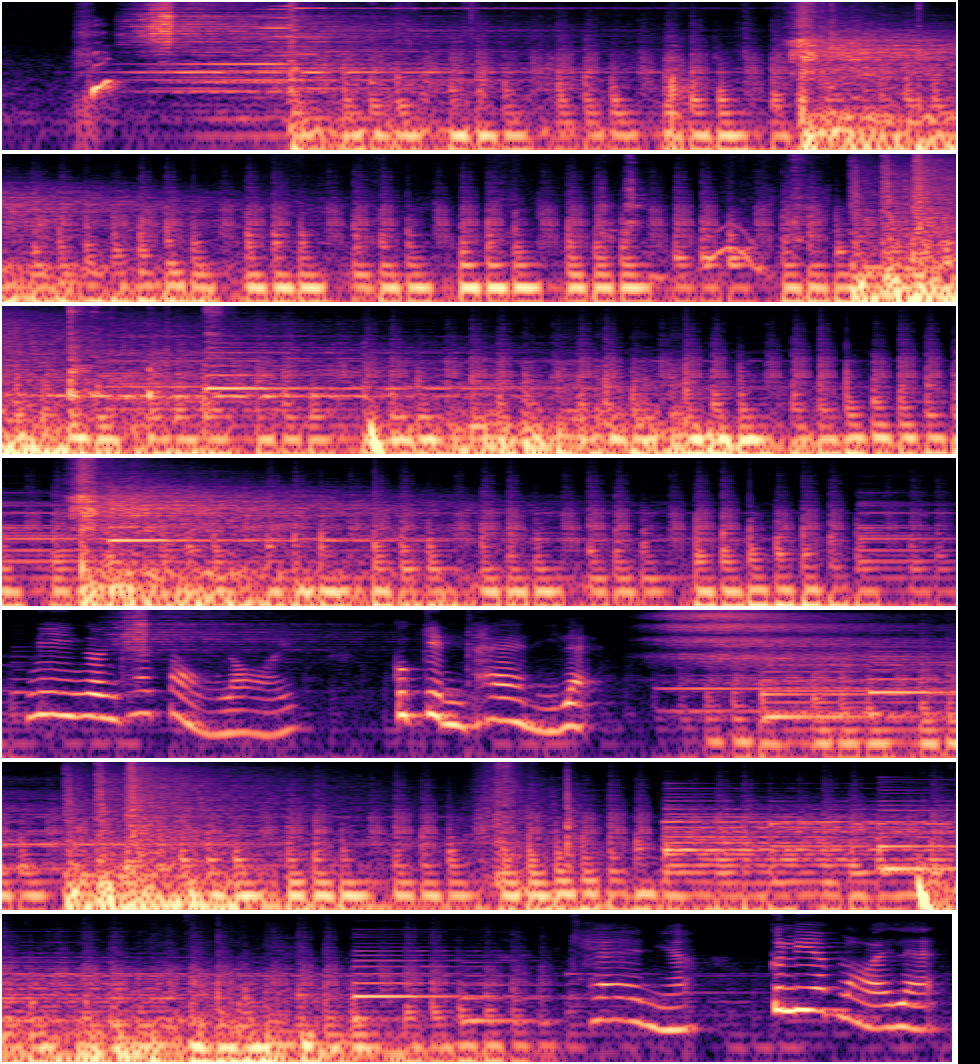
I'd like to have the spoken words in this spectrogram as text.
มีเงินแค่ 200 ก็กินแค่นี้แหละ บร้อยแล้ว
